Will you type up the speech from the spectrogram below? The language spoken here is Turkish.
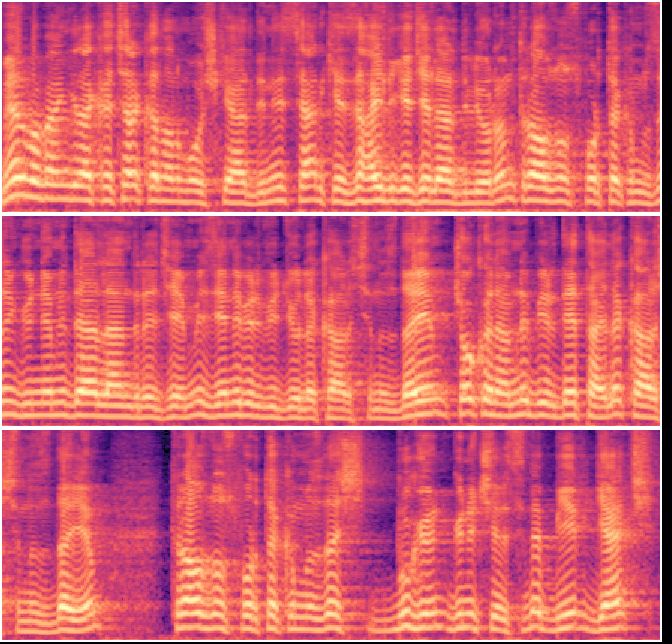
Merhaba ben Giray Kaçar kanalıma hoş geldiniz. Herkese hayırlı geceler diliyorum. Trabzonspor takımımızın gündemini değerlendireceğimiz yeni bir video ile karşınızdayım. Çok önemli bir detayla karşınızdayım. Trabzonspor takımımızda bugün gün içerisinde bir genç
